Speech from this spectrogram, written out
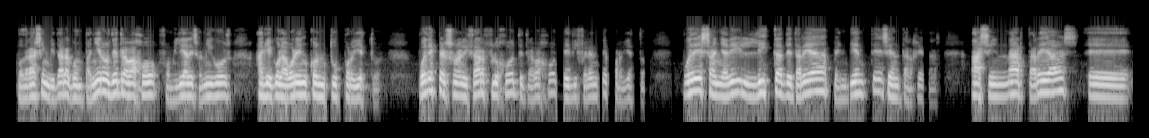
podrás invitar a compañeros de trabajo, familiares, amigos, a que colaboren con tus proyectos. Puedes personalizar flujos de trabajo de diferentes proyectos. Puedes añadir listas de tareas pendientes en tarjetas. Asignar tareas eh,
